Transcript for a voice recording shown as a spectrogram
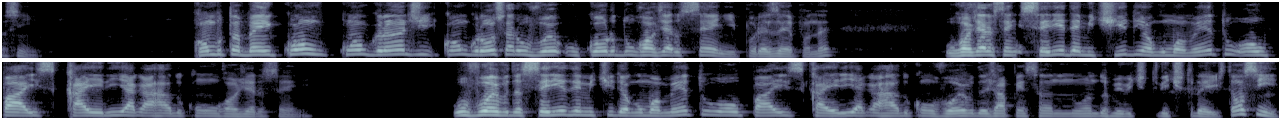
Assim, como também quão, quão grande, quão grosso era o, o couro do Rogério Ceni, por exemplo, né? O Rogério Ceni seria demitido em algum momento ou o Paz cairia agarrado com o Rogério Ceni? O Voivoda seria demitido em algum momento ou o Paz cairia agarrado com o Voivoda já pensando no ano 2023? Então, assim,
